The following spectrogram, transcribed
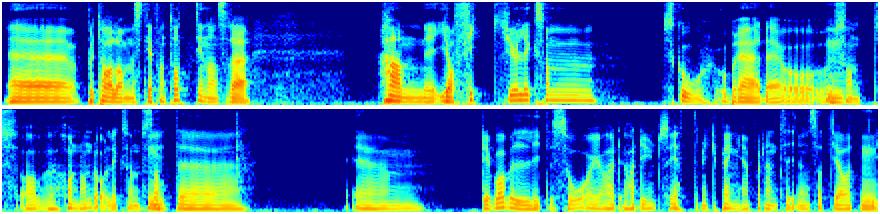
Eh, på tal om Stefan Tott innan sådär. Han, jag fick ju liksom skor och bräde och, och Mm. sånt av honom då liksom. Så Mm. att eh, ehm, det var väl lite så. Jag hade, hade ju inte så jättemycket pengar på den tiden så att jag, Mm.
